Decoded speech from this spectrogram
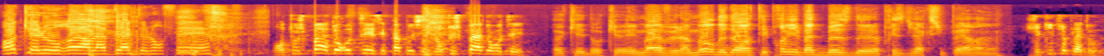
Oh, quelle horreur, la blague de l'enfer. On touche pas à Dorothée, c'est pas possible. On touche pas à Dorothée. Ok, donc euh, Emma veut la mort de Dorothée, premier bad buzz de la prise Jack, super. euh. Je quitte ce plateau.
